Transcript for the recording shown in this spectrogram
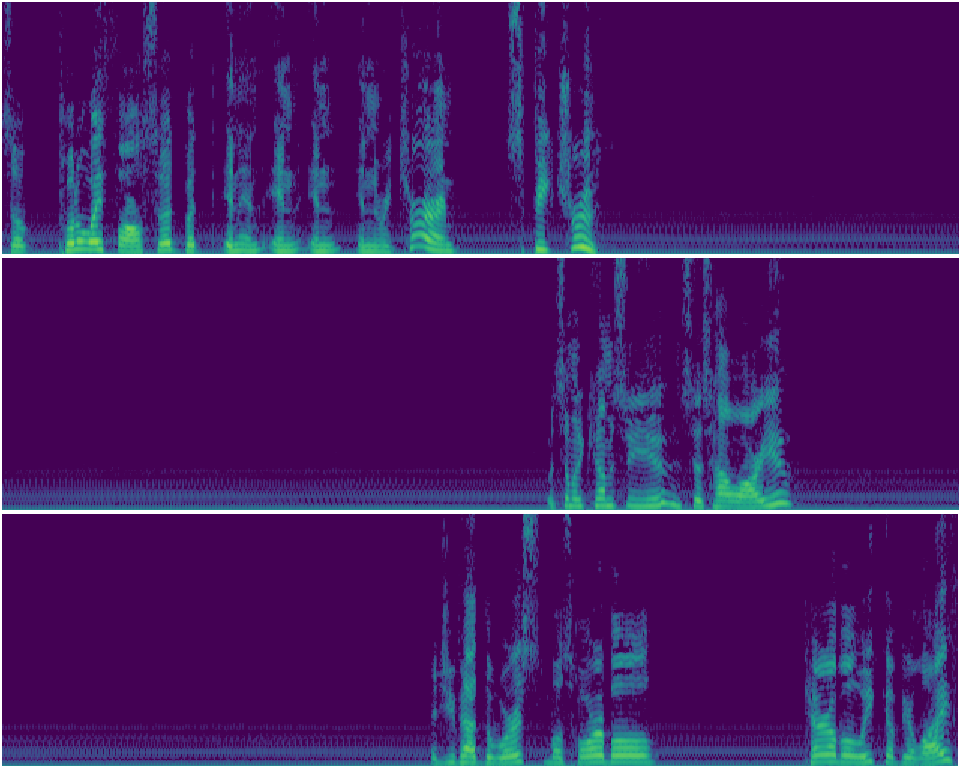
So put away falsehood, but in, in, in, in, return, speak truth. When somebody comes to you and says, How are you? and you've had the worst, most horrible, terrible week of your life,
